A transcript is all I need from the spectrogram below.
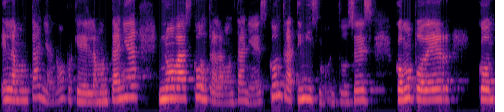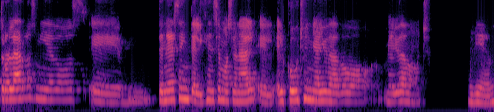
en la montaña, ¿no? Porque en la montaña no vas contra la montaña, es contra ti mismo. Entonces, cómo poder controlar los miedos, eh, tener esa inteligencia emocional, el, coaching me ha ayudado, me ha ayudado mucho. Bien.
